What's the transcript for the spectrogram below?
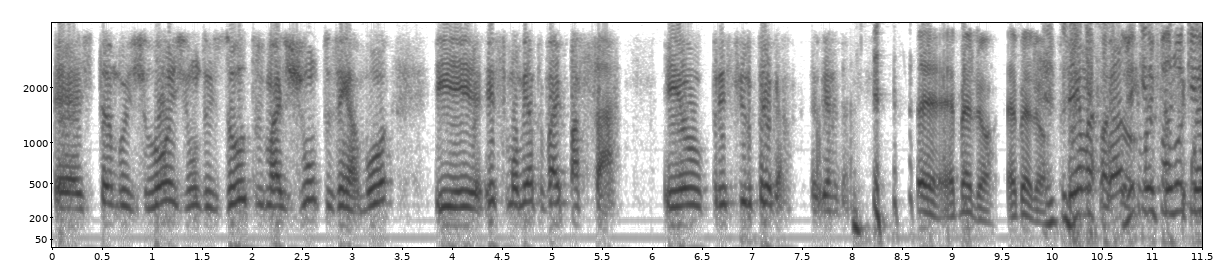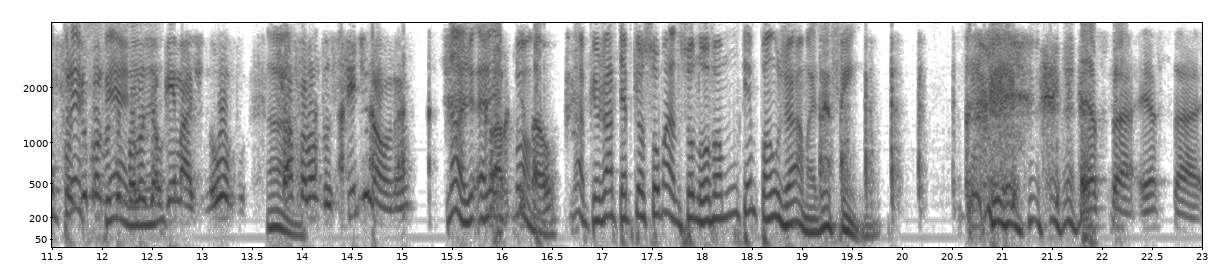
É, estamos longe um dos outros, mas juntos em amor. E esse momento vai passar. Eu prefiro pregar, é verdade. É, é melhor, é melhor. Tem uma coisa que ele falou que ele prefere, quando você falou né? de alguém mais novo, ah. tá falando do Cid não, né? Não, ele, ele claro bom, não. não. porque eu já até porque eu sou, sou novo há um tempão já, mas enfim. essa, essa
